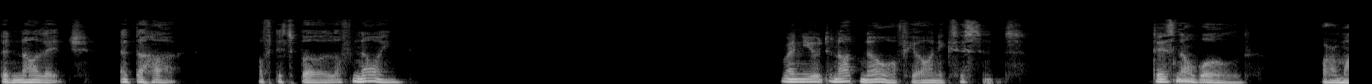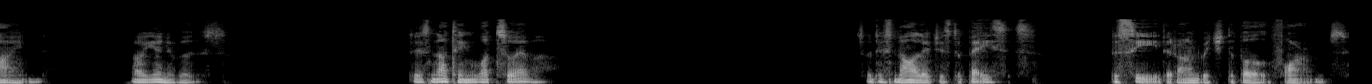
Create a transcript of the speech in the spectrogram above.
the knowledge at the heart of this pearl of knowing. When you do not know of your own existence, there is no world or mind or universe. There is nothing whatsoever. So this knowledge is the basis, the seed around which the pearl forms,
